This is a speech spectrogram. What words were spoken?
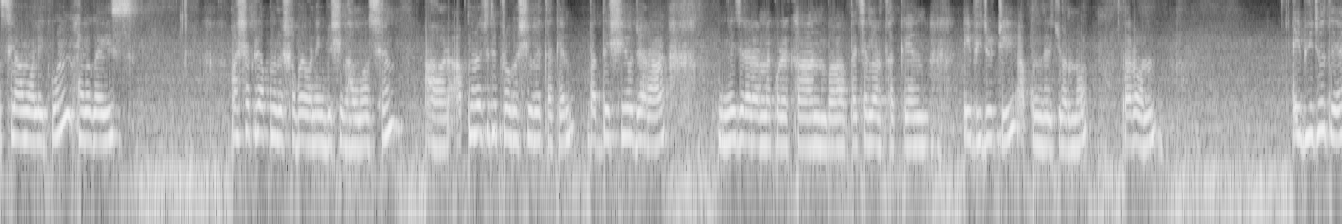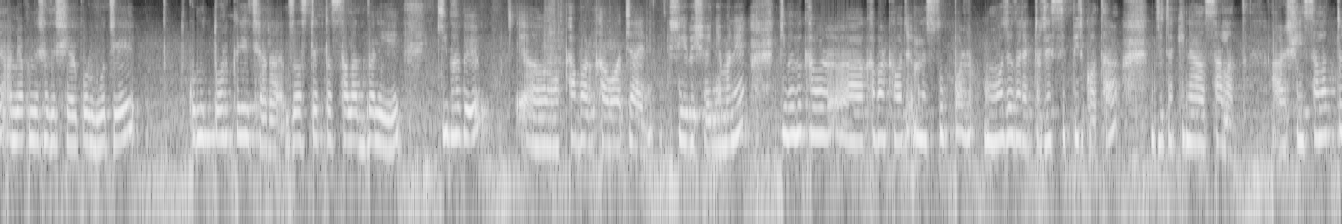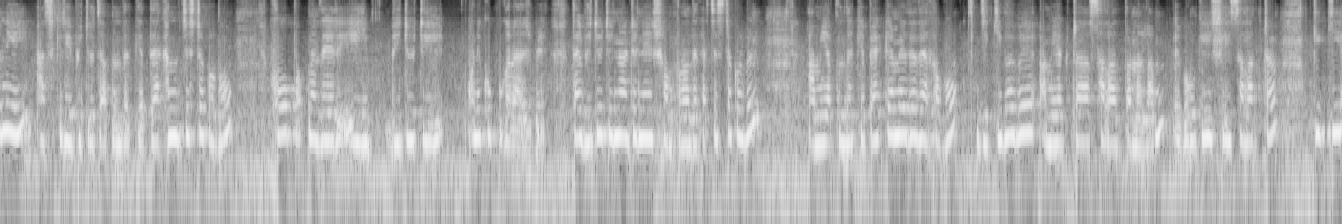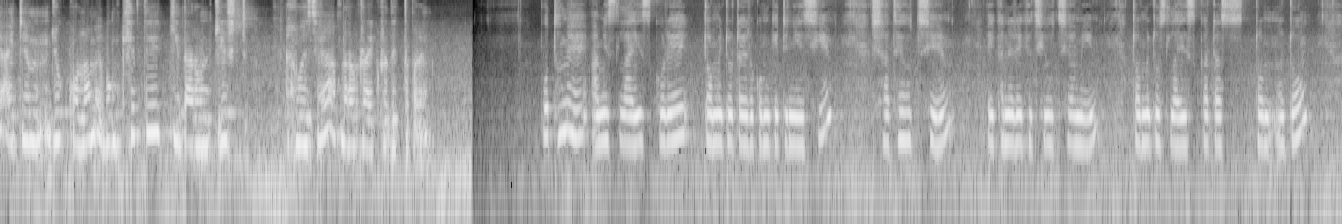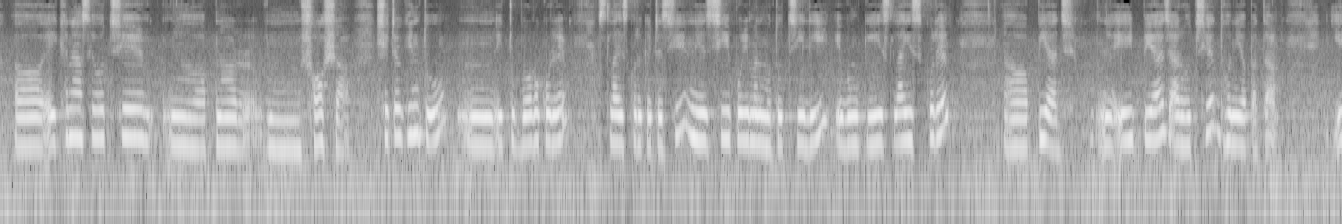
আসসালামু আলাইকুম। Hello guys আশা করি আপনারা সবাই অনেক বেশি ভালো আছেন। আর আপনারা যদি প্রবাসী হয়ে থাকেন বা দেশীয় যারা নিজেরা রান্না করে খান বা ব্যাচেলার থাকেন, এই ভিডিওটি আপনাদের জন্য, কারণ এই ভিডিওতে আমি আপনাদের সাথে শেয়ার করব যে কোনো তরকারি ছাড়া জাস্ট একটা সালাদ বানিয়ে কীভাবে খাবার খাওয়া যায় সেই বিষয় নিয়ে মানে কীভাবে খাবার খাবার খাওয়া যায় মানে সুপার মজাদার একটা রেসিপির কথা, যেটা কিনা সালাদ। আর সেই সালাদটা নিয়েই আজকের এই ভিডিওতে আপনাদেরকে দেখানোর চেষ্টা করব। হোপ আপনাদের এই ভিডিওটি অনেক উপকার আসবে। তাই ভিডিওটি না টেনে সম্পূর্ণ দেখার চেষ্টা করবেন। আমি আপনাদেরকে ব্যাক ক্যামেরাতে দেখাবো যে কীভাবে আমি একটা সালাদ বানালাম এবং কি সেই সালাদটা কি কি আইটেম যোগ করলাম এবং খেতে কি দারুণ টেস্ট হয়েছে আপনারাও ট্রাই করে দেখতে পারেন। প্রথমে আমি স্লাইস করে টমেটোটা এরকম কেটে নিয়েছি। সাথে হচ্ছে এখানে রেখেছি হচ্ছে আমি টমেটো স্লাইস কাটা টমেটো এইখানে আছে হচ্ছে আপনার শসা। সেটাও কিন্তু একটু বড় করে স্লাইস করে কেটেছি। নিয়েছি পরিমাণ মতো চিলি এবং কি স্লাইস করে পেঁয়াজ। এই পেঁয়াজ আর হচ্ছে ধনিয়া পাতা।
